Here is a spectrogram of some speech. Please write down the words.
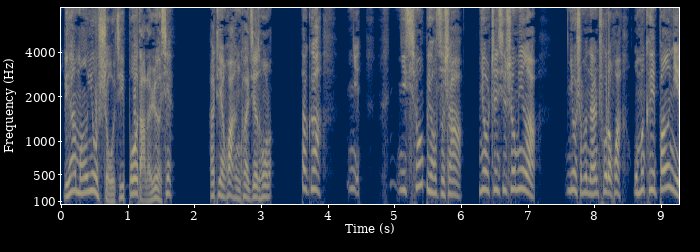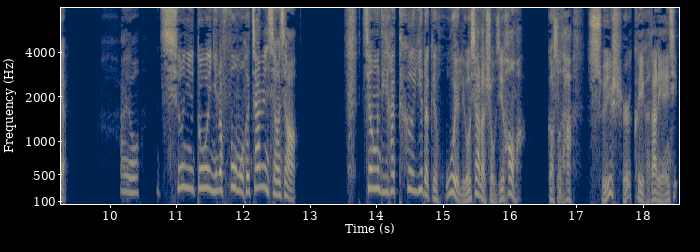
连忙用手机拨打了热线。啊，电话很快接通了。大哥，你你千万不要自杀，你要珍惜生命啊！你有什么难处的话，我们可以帮你。还有，请你多为你的父母和家人想想。江迪还特意的给胡伟留下了手机号码，告诉他随时可以和他联系。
